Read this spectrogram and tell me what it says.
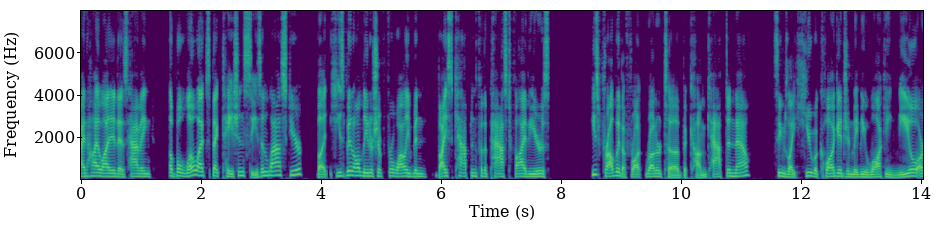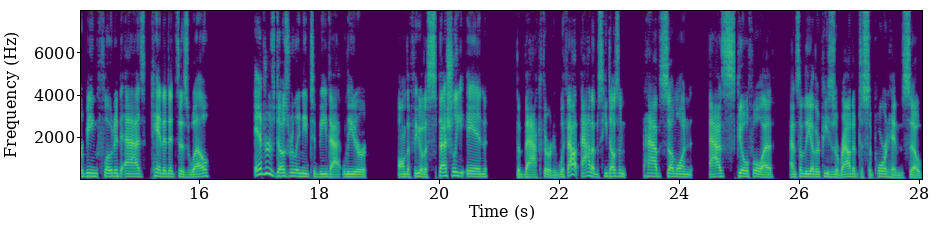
I'd highlighted as having a below expectation season last year, but he's been on leadership for a while. He's been vice captain for the past five years. He's probably the front runner to become captain now. Seems like Hugh McCluggage and maybe Lachie Neale are being floated as candidates as well. Andrews does really need to be that leader on the field, especially in the back third. Without Adams, he doesn't have someone as skillful as, and some of the other pieces around him to support him. So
